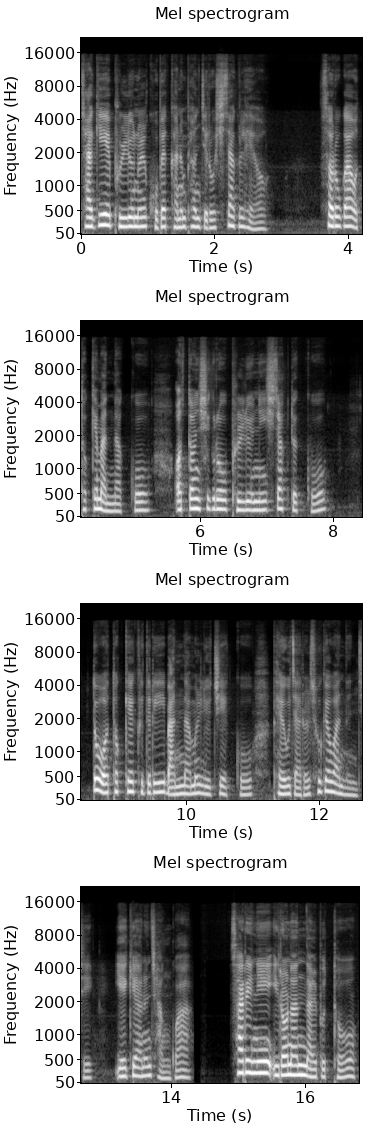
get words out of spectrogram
자기의 불륜을 고백하는 편지로 시작을 해요. 서로가 어떻게 만났고 어떤 식으로 불륜이 시작됐고 또 어떻게 그들이 만남을 유지했고 배우자를 속여왔는지 얘기하는 장과 살인이 일어난 날부터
